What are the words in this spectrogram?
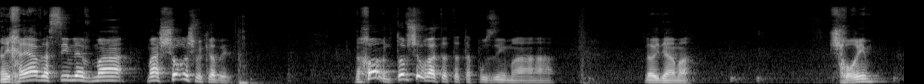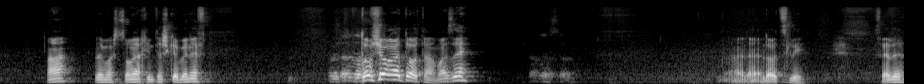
אני חייב לשים לב מה, מה השורש מקבל. נכון, טוב שהורדת את התפוזים, ה... לא יודע מה, שחורים, אה? זה מה שצומח אם תשקה בנפט. טוב שהורדת אותם, מה זה? לא, לא אצלי, בסדר?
